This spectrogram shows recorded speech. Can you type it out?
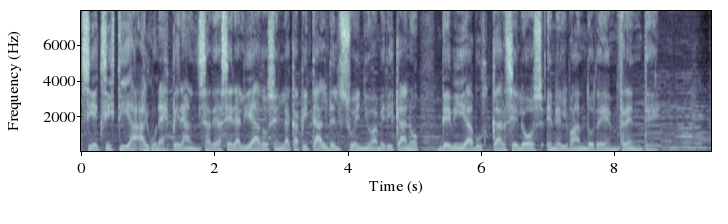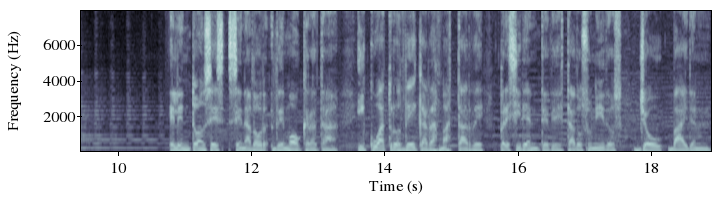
Si existía alguna esperanza de hacer aliados en la capital del sueño americano, debía buscárselos en el bando de enfrente el entonces senador demócrata y cuatro décadas más tarde presidente de Estados Unidos, Joe Biden,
